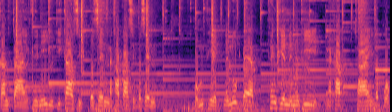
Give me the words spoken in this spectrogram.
การจ่ายคืนนี้อยู่ที่ 90%นะครับ 90%ผมเทรดในรูปแบบแท่งเทียน 1 นาทีนะครับ ใช้ระบบ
